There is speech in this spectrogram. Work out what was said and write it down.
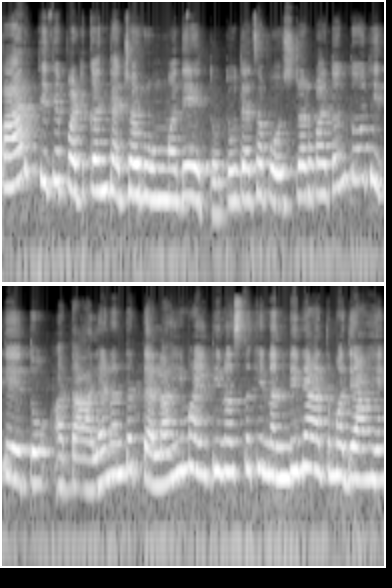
पार्थ तिथे पटकन त्याच्या रूममध्ये येतो. तो त्याचा पोस्टर पाहतो तो तिथे येतो. आता आल्यानंतर त्यालाही माहिती नसतं की नंदिनी आतमध्ये आहे.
